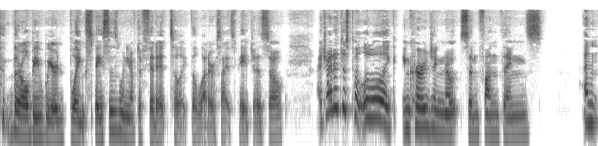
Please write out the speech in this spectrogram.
there'll be weird blank spaces when you have to fit it to like the letter size pages. So I try to just put little like encouraging notes and fun things. And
